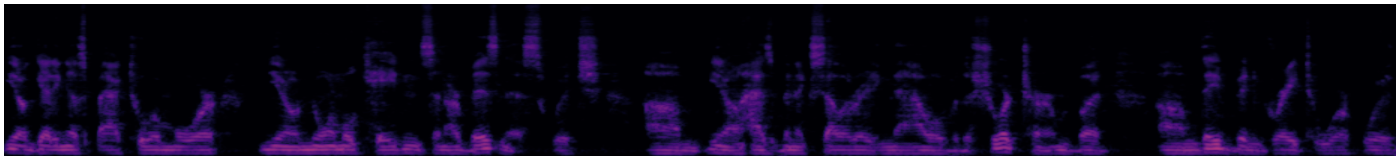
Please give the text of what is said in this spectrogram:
you know, getting us back to a more, you know, normal cadence in our business, which, um, you know, has been accelerating now over the short term, but um, they've been great to work with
